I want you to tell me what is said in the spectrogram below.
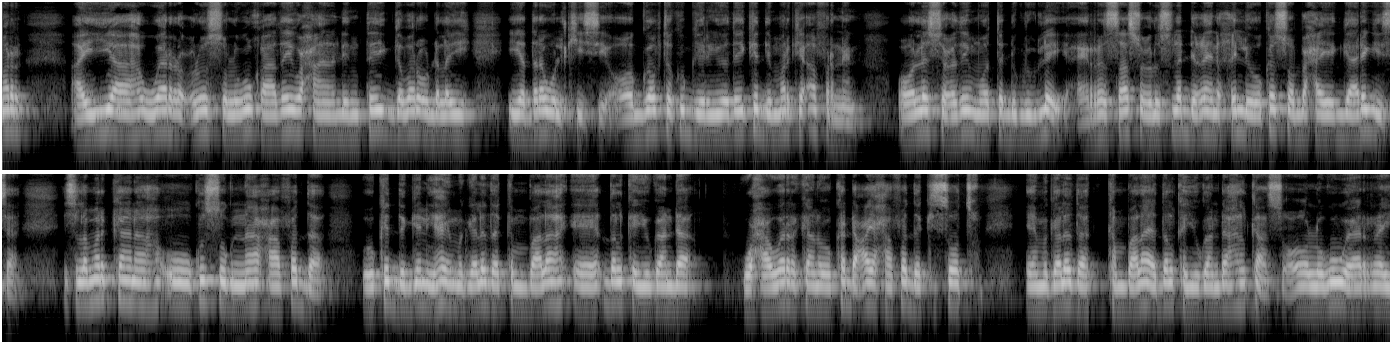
mar ayaa weerar culus lagu qaaday waxaana dhintay gabar u dhalay iyo darawalkiisii oo goobta ku geeriyooday kadib markii afar nin oo la socday mooto dhugdhugley ay rasaas culus la dhiceen xilli uu ka soo baxay gaarigiisa islamarkaana uu ku sugnaa xaafadda uu ka degan yahay magaalada kambala ee dalka uganda. Waxaa weerarkan uu ka dhacay xaafadda kisoto ee magaalada kambala ee dalka uganda halkaas oo lagu weeraray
